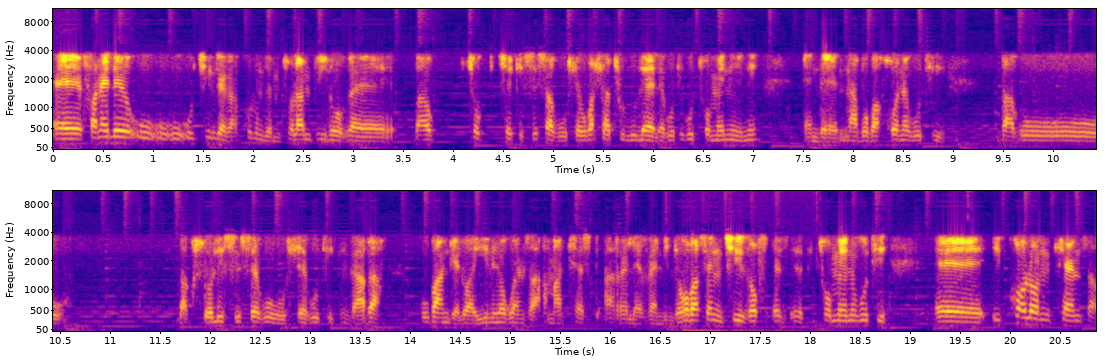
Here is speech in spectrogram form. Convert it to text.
eh fanele uchinge kakhulu ngemtholampilo eh bacheckisisa kuhle ubahlathululele ukuthi kuthome nini and nabo bakhona ukuthi baku bakuhlolisise kuhle ukuthi ngaba kubangelwa yini yokwenza ama-test arelevant. Njengoba sengichize ekuthomeni ukuthi eh i-colon cancer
